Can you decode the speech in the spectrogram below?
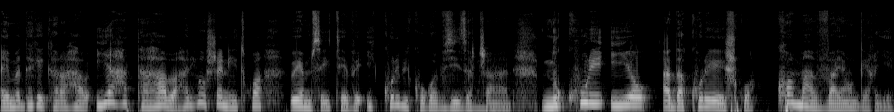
ayo mategeko arahaba. Iyo hatahaba hariho sheni yitwa umc tv ikora ibikorwa byiza cyane ni ukuri iyo adakoreshwa koma vayongeriye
